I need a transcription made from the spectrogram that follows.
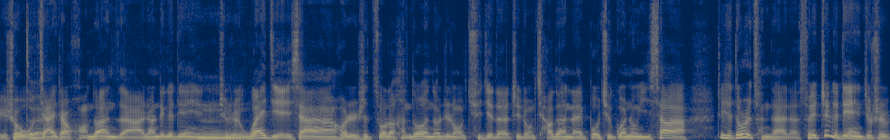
比如说我加一点黄段子啊，让这个电影就是歪解一下啊，或者是做了很多很多这种曲解的这种桥段来博取观众一笑啊，这些都是存在的。所以这个电影就是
